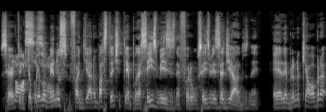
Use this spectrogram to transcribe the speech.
certo? Nossa então, pelo Senhora. menos, adiaram bastante tempo, né? Seis meses, né? Foram seis meses adiados, né? É, lembrando que a obra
